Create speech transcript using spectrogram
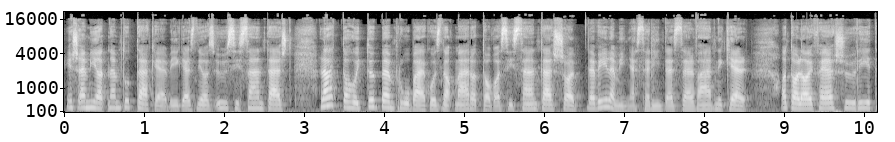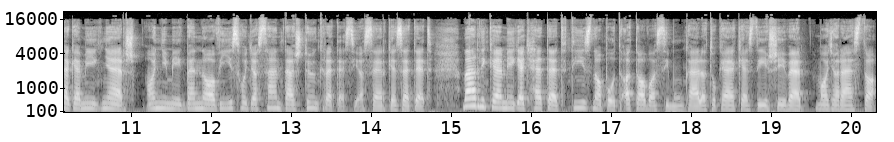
és emiatt nem tudták elvégezni az őszi szántást, látta, hogy többen próbálkoznak már a tavaszi szántással, de véleménye szerint ezzel várni kell. A talaj felső rétege még nyers, annyi még benne a víz, hogy a szántás tönkre teszi a szerkezetet. Várni kell még egy hetet, tíz napot a tavaszi munkálatok elkezdésével, magyarázta.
